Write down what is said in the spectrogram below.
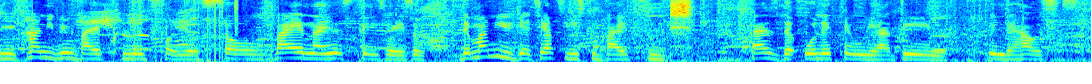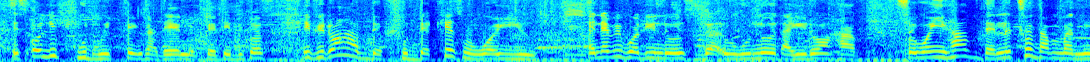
You can't even buy clothes for yourself, buy nice things for yourself. The money you get, you have to use to buy food. That's the only thing we are doing in the house. It's only food we think at the end of the day because if you don't have the food, the kids will worry you, and everybody knows that will know that you don't have. So when you have the little that money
